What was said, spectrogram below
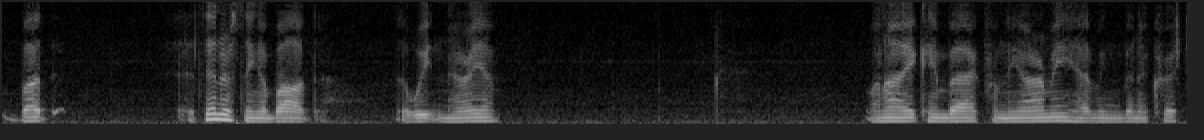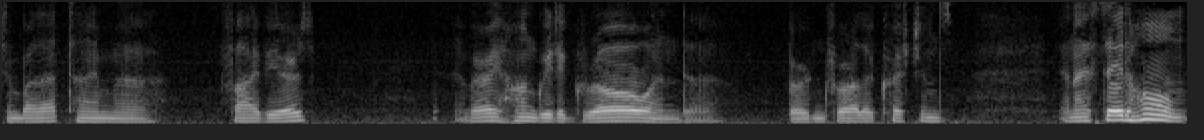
But it's interesting about the Wheaton area. When I came back from the army, having been a Christian by that time uh, five years, very hungry to grow and uh, burden for other Christians, and I stayed home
